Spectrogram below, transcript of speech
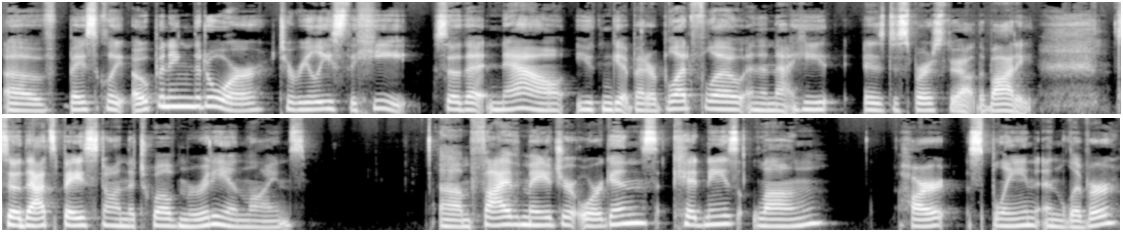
of basically opening the door to release the heat so that now you can get better blood flow and then that heat is dispersed throughout the body. So that's based on the 12 meridian lines. Um, five major organs kidneys, lung, heart, spleen, and liver.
